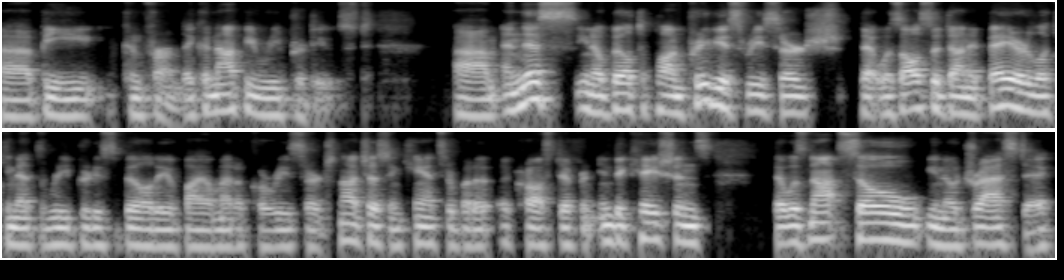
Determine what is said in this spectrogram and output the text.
uh, be confirmed. They could not be reproduced. Um, and this, you know, built upon previous research that was also done at Bayer, looking at the reproducibility of biomedical research, not just in cancer, but a- across different indications. That was not so, you know, drastic,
